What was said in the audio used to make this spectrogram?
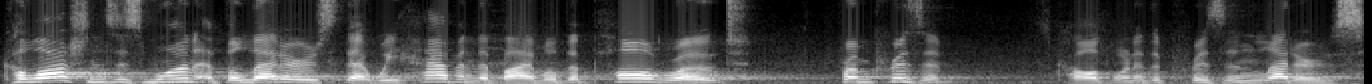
Colossians is one of the letters that we have in the Bible that Paul wrote from prison. It's called one of the prison letters.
